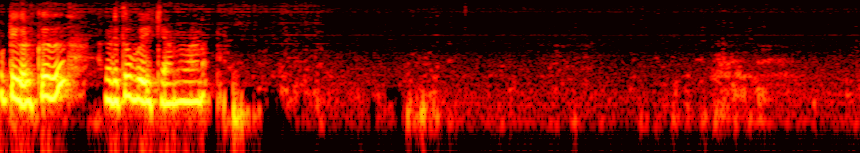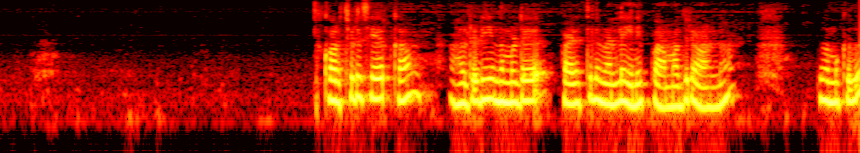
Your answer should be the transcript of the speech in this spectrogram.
കുട്ടികൾക്ക് ഇത് എടുത്ത് ഉപയോഗിക്കാവുന്നതാണ്. കുറച്ചുകൂടി ചേർക്കാം. ഓൾറെഡി നമ്മുടെ പഴത്തിൽ നല്ല ഇനിപ്പാണ് മധുരമാണ്. അപ്പോൾ നമുക്കിത്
